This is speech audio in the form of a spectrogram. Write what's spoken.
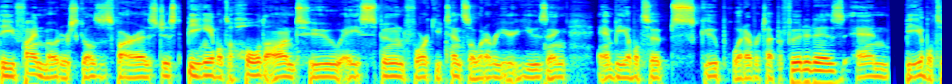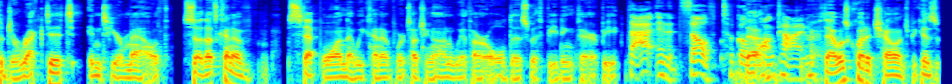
The fine motor skills, as far as just being able to hold on to a spoon, fork, utensil, whatever you're using, and be able to scoop whatever type of food it is and be able to direct it into your mouth. So that's kind of step one that we kind of were touching on with our oldest with feeding therapy. That in itself took a That- long time. That was quite a challenge because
